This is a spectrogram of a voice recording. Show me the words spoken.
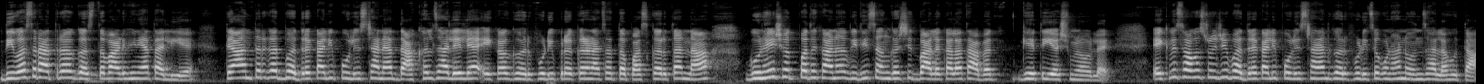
दिवस रात्र गस्त वाढविण्यात आली आहे. त्या अंतर्गत भद्रकाली पोलीस ठाण्यात दाखल झालेल्या एका घरफोडी प्रकरणाचा तपास करताना गुन्हे शोध पथकानं विधी संघर्षित बालकाला ताब्यात घेत यश मिळवलं आहे एकवीस ऑगस्ट रोजी भद्रकाली पोलीस ठाण्यात घरफोडीचा गुन्हा नोंद झाला होता.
